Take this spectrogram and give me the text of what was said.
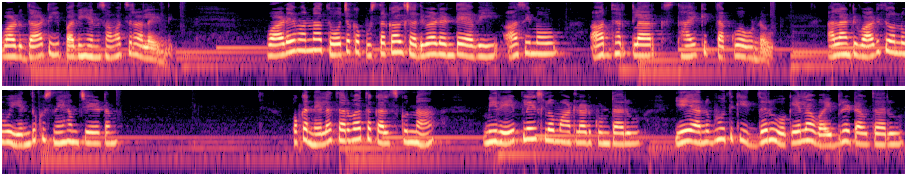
వాడు దాటి పదిహేను సంవత్సరాలైంది. వాడేమన్నా తోచక పుస్తకాలు చదివాడంటే అవి ఆసిమో ఆర్థర్ క్లార్క్ స్థాయికి తక్కువ ఉండవు. అలాంటి వాడితో నువ్వు ఎందుకు స్నేహం చేయటం? ఒక నెల తర్వాత కలుసుకున్న మీరు ఏ ప్లేస్లో మాట్లాడుకుంటారు? ఏ అనుభూతికి ఇద్దరు ఒకేలా వైబ్రేట్ అవుతారు?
